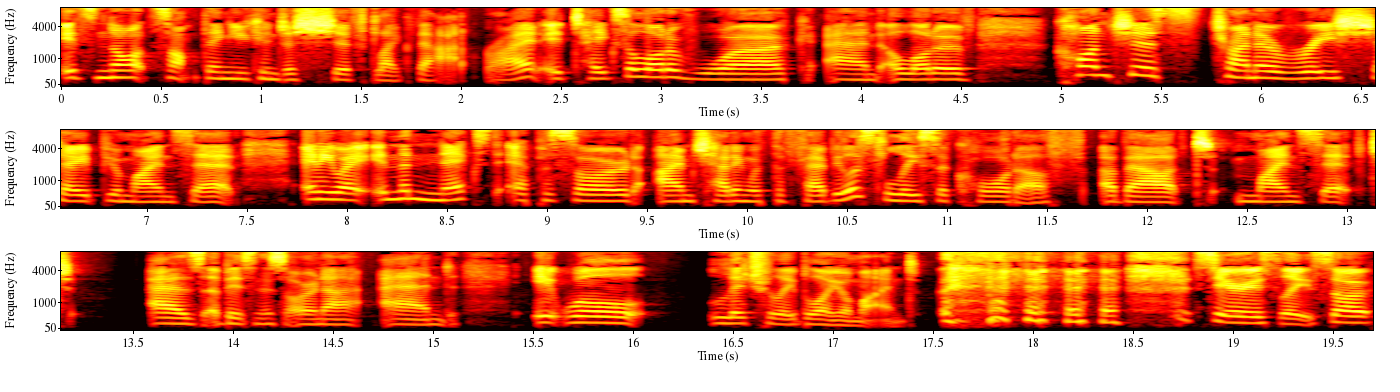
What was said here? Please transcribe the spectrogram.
it's not something you can just shift like that, right? It takes a lot of work and a lot of conscious trying to reshape your mindset. Anyway, in the next episode, I'm chatting with the fabulous Lisa Corduff about mindset as a business owner and it will literally blow your mind. Seriously. So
